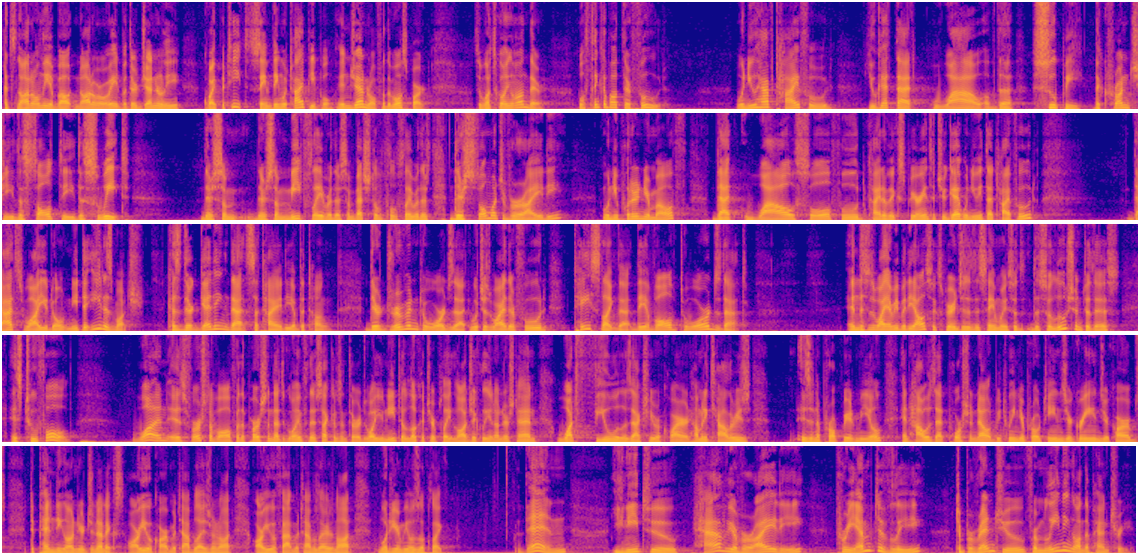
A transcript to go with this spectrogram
It's not only about not overweight, but they're generally quite petite. Same thing with Thai people in general, for the most part. So, what's going on there? Well, think about their food. When you have Thai food, you get that wow of the soupy, the crunchy, the salty, the sweet. There's some there's some meat flavor, there's some vegetable flavor. There's there's so much variety when you put it in your mouth that wow soul food kind of experience that you get when you eat that Thai food, that's why you don't need to eat as much because they're getting that satiety of the tongue. They're driven towards that, which is why their food tastes like that. They evolved towards that. And this is why everybody else experiences it the same way. So th- the solution to this is twofold. One is, first of all, for the person that's going for the seconds and thirds, well, you need to look at your plate logically and understand what fuel is actually required. How many calories is an appropriate meal, and how is that portioned out between your proteins, your greens, your carbs, depending on your genetics? Are you a carb metabolizer or not? Are you a fat metabolizer or not? What do your meals look like? Then you need to have your variety preemptively to prevent you from leaning on the pantry.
